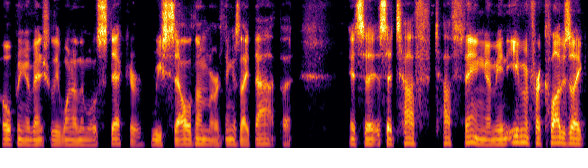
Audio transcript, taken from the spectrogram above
hoping eventually one of them will stick or resell them or things like that. But it's a it's a tough tough thing. I mean, even for clubs like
